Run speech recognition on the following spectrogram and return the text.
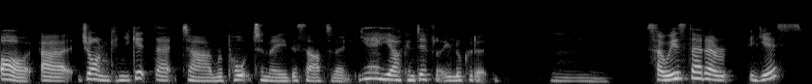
oh, uh, John, can you get that uh, report to me this afternoon? Yeah, yeah, I can definitely look at it. Mm. So is that a yes?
